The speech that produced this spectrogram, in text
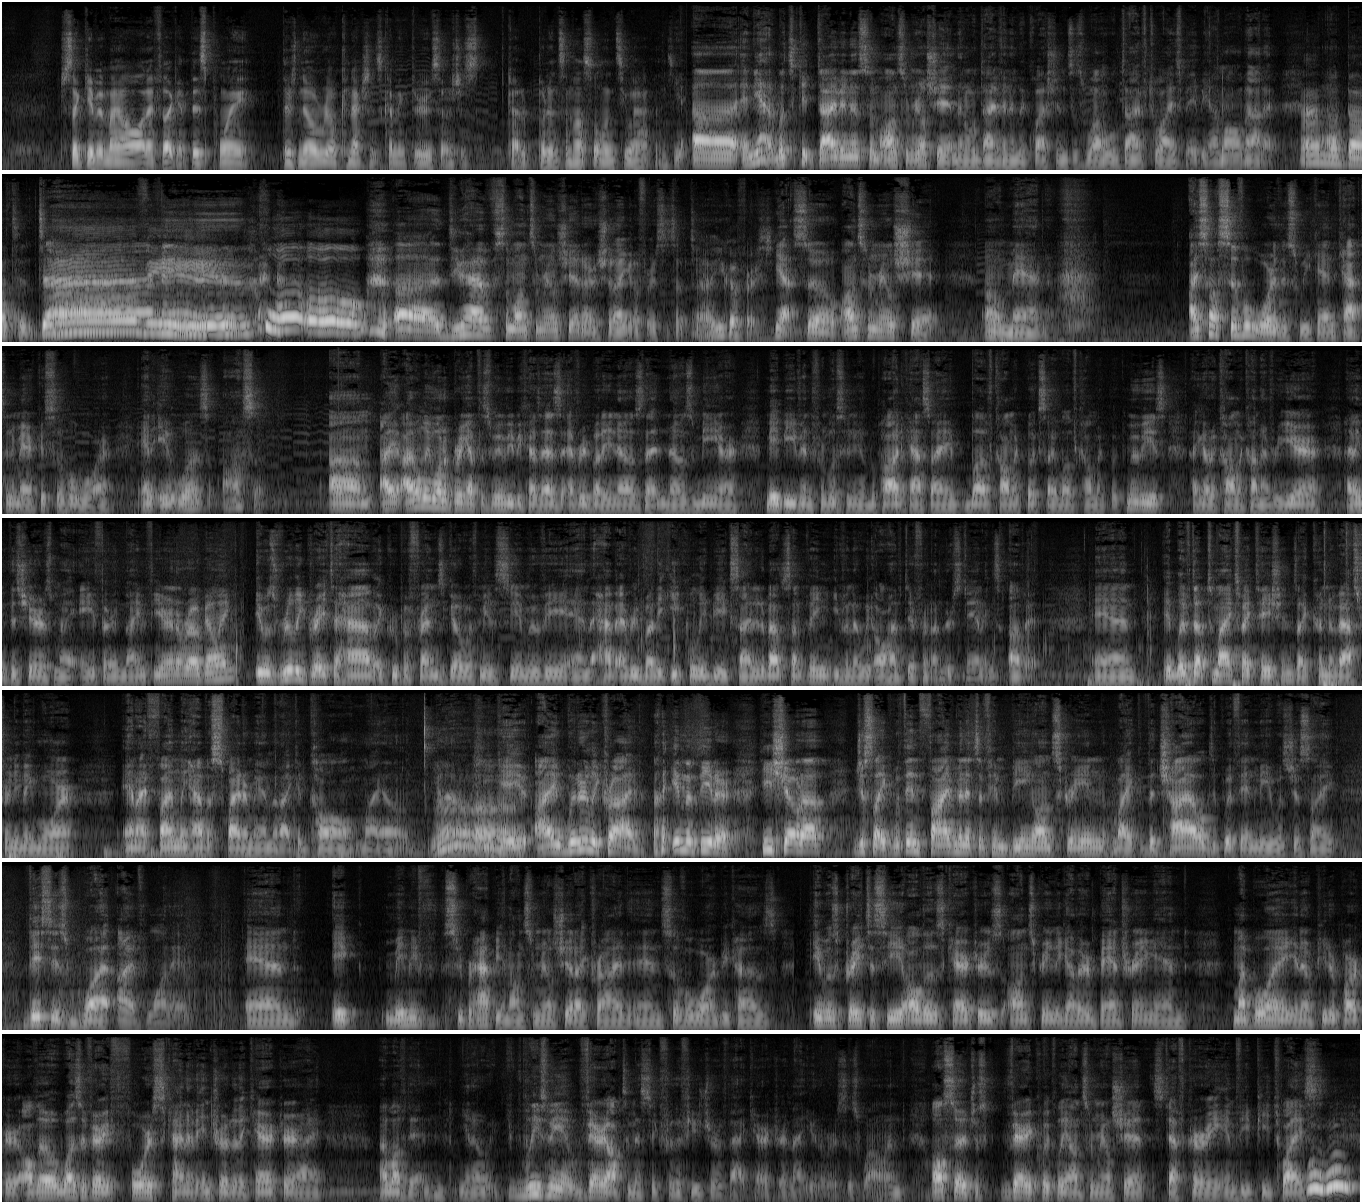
just like give it my all. And I feel like at this point, there's no real connections coming through. So it's just got to put in some hustle and see what happens. Uh, and yeah, let's get dive into some on some real shit, and then we'll dive into the questions as well. We'll dive twice, baby. I'm all about it. I'm about to dive in. Whoa! Uh, do you have some on some real shit, or should I go first? It's up to you. Uh, you go first. Yeah, so on some real shit. Oh man. I saw Civil War this weekend, Captain America Civil War, and it was awesome. Um, I, I only want to bring up this movie because, as everybody knows that knows me, or maybe even from listening to the podcast, I love comic books. I love comic book movies. I go to Comic Con every year. I think this year is my eighth or ninth year in a row going. It was really great to have a group of friends go with me to see a movie and have everybody equally be excited about something, even though we all have different understandings of it and it lived up to my expectations. I couldn't have asked for anything more. And I finally have a Spider-Man that I could call my own. You know, Ah. he gave. I literally cried in the theater. He showed up just like within five minutes of him being on screen. Like the child within me was just like, "This is what I've wanted," and it made me super happy. And on some real shit, I cried in Civil War because it was great to see all those characters on screen together, bantering, and my boy, you know, Peter Parker. Although it was a very forced kind of intro to the character, I, I loved it, and you know, it leaves me very optimistic for the future of that character in that universe as well. And also, just very quickly on some real shit, Steph Curry MVP twice.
